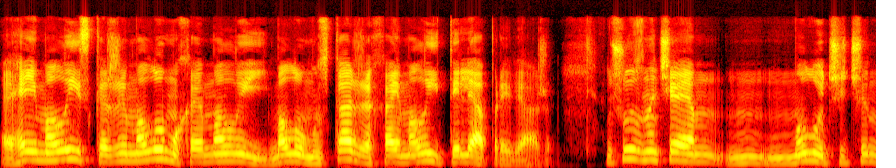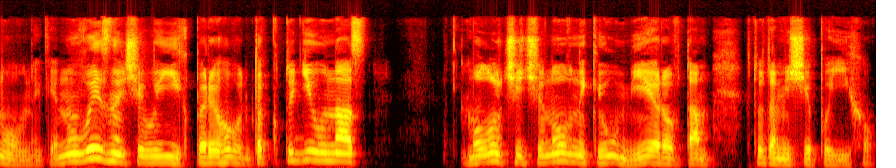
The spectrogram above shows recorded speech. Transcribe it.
гей, малий, скажи малому, хай малий, малому скаже, хай малий теля прив'яже. Ну, що означає молодші чиновники? Ну, визначили їх переговори. Так тоді у нас молодші чиновники, Умєров, там, хто там іще поїхав,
